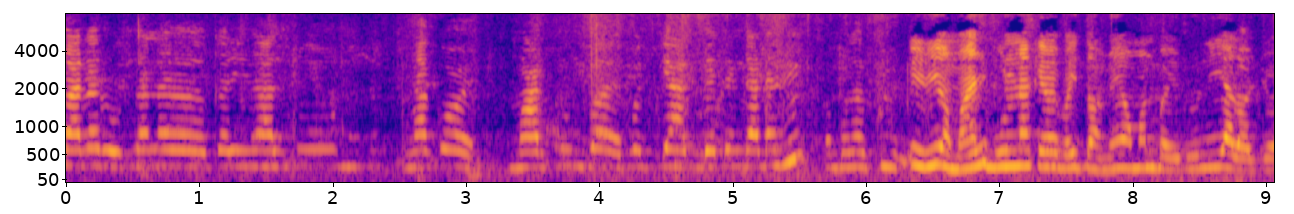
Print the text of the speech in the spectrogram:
હારા રોટલા ના કરીને આલતું ના કોઈ મારતું ભાઈ પણ ત્યાં બે ત્રણ બધા એવી અમારી ભૂલ ના કહેવાય ભાઈ તમે અમને બૈરું લઈ આલો. જો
